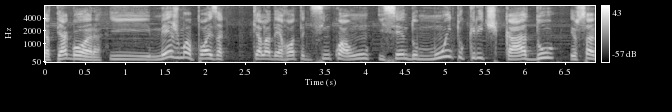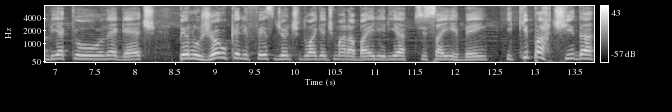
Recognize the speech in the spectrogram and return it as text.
até agora. E mesmo após aquela derrota de 5 a 1 e sendo muito criticado, eu sabia que o Neguete, pelo jogo que ele fez diante do Águia de Marabá, ele iria se sair bem. E que partida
